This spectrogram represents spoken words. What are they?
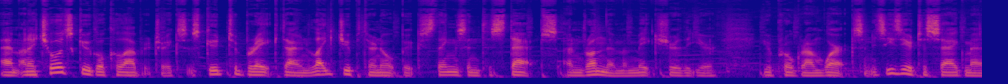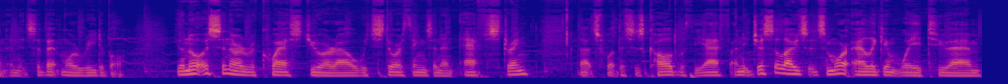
Um, and I chose Google Colaboratory because it's good to break down, like Jupyter Notebooks, things into steps and run them and make sure that your, your program works. And it's easier to segment and it's a bit more readable. You'll notice in our request URL, we store things in an F string. That's what this is called with the F. And it just allows, it's a more elegant way to um,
